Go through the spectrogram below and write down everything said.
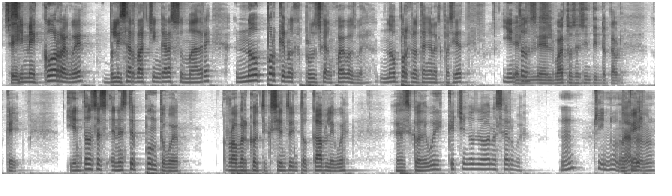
Sí. Si me corran, güey, Blizzard va a chingar a su madre, no porque no produzcan juegos, güey, no porque no tengan la capacidad. Y entonces... el, el vato se siente intocable. Ok. Y entonces, en este punto, güey, Robert Kotick siento intocable, güey. Es así como de, güey, ¿qué chingados me van a hacer, güey? ¿Mm? Sí, no, nada, ¿no?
